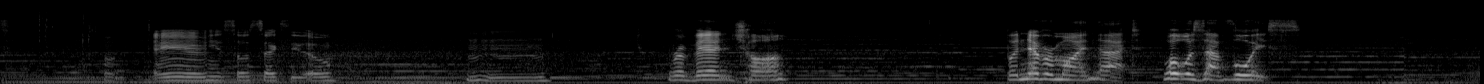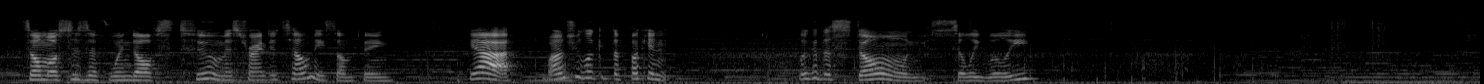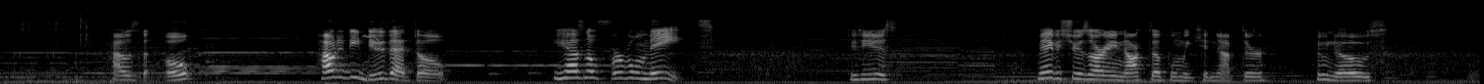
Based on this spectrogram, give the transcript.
Oh, damn. He's so sexy, though. Hmm. Revenge, huh? But never mind that. What was that voice? It's almost as if Windolf's tomb is trying to tell me something. Yeah, why don't you look at the fucking... Look at the stone, you silly willy. How's the... Oh! How did he do that, though? He has no Furble mates. Did he just... Maybe she was already knocked up when we kidnapped her. Who knows?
